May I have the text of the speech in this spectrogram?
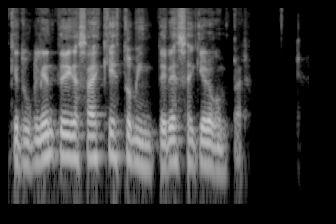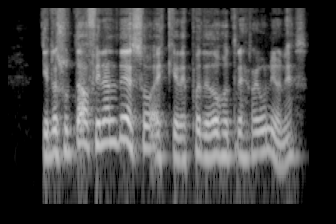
que tu cliente diga, sabes que esto me interesa y quiero comprar. Y el resultado final de eso es que después de dos o tres reuniones,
